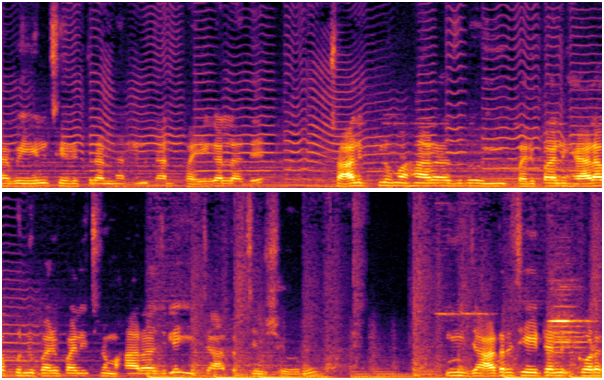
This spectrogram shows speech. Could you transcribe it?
యాభై ఏళ్ళ చరిత్ర అన్నట్టు దాని పైగల అదే. చాళుక్యులు మహారాజులు ఈ పరిపాలన హేళాపూర్ని పరిపాలించిన మహారాజులే ఈ జాతర చేసేవారు. ఈ జాతర చేయడానికి కూడా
